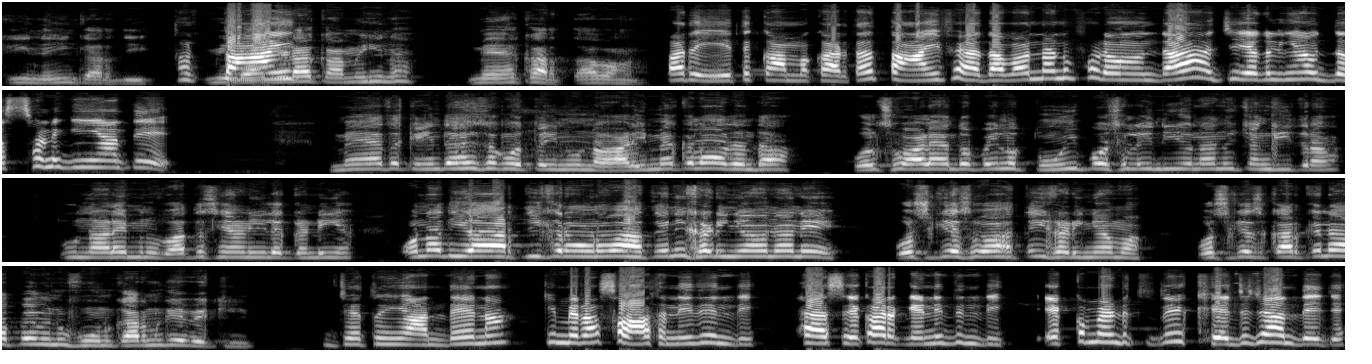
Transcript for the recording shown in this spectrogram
ਕੀ ਨਹੀਂ ਕਰਦੀ। ਤਾਂ ਮੇਰਾ ਹੀ ਜਿਹੜਾ ਕੰਮ ਸੀ ਨਾ ਮੈਂ ਕਰਤਾ ਵਾ ਹੁਣ। ਪਰ ਇਹ ਤੇ ਕੰਮ ਕਰਦਾ ਤਾਂ ਹੀ ਫਾਇਦਾ ਵਾ ਉਹਨਾਂ ਨੂੰ ਫੜਾਉਣ ਦਾ ਜੇ ਅਗਲੀਆਂ ਦੱਸਣਗੀਆਂ ਤੇ। ਮੈਂ ਤਾਂ ਕਹਿੰਦਾ ਸੀ ਸਗੋਂ ਤੈਨੂੰ ਨਾਲ ਹੀ ਮੈਂ ਕਲਾ ਦਿੰਦਾ। ਪੁਲਿਸ ਵਾਲਿਆਂ ਤੋਂ ਪਹਿਲਾਂ ਤੂੰ ਹੀ ਪੁੱਛ ਲੈਂਦੀ ਉਹਨਾਂ ਨੂੰ ਚੰਗੀ ਤਰ੍ਹਾਂ। ਤੂੰ ਨਾਲੇ ਮੈਨੂੰ ਵੱਧ ਸਿਆਣੀ ਲੱਗਣ ਡੀਆਂ ਉਹਨਾਂ ਦੀ ਆਰਤੀ ਕਰਾਉਣ ਵਾਸਤੇ ਨਹੀਂ ਖੜੀਆਂ ਉਹਨਾਂ ਨੇ। ਪੁੱਛਗਿੱਛ ਵਾਸਤੇ ਹੀ ਖੜੀਆਂ ਵਾ। ਪੁੱਛਗਿੱਛ ਕਰਕੇ ਨਾ ਆਪੇ ਮੈਨੂੰ ਫੋਨ ਕਰਨਗੇ ਵੇਖੀ। ਜੇ ਤੁਸੀਂ ਆਂਦੇ ਨਾ ਕਿ ਮੇਰਾ ਸਾਥ ਨਹੀਂ ਦਿੰਦੀ ਐਸੇ ਕਰਕੇ ਨਹੀਂ ਦਿੰਦੀ ਇੱਕ ਮਿੰਟ ਚ ਤੁਸੀਂ ਖਿੱਚ ਜਾਂਦੇ ਜੇ।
